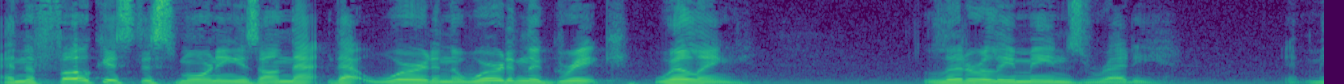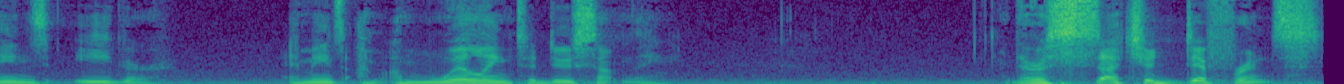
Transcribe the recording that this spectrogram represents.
And the focus this morning is on that, that word. And the word in the Greek, willing, literally means ready, it means eager. It means I'm, I'm willing to do something. There is such a difference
